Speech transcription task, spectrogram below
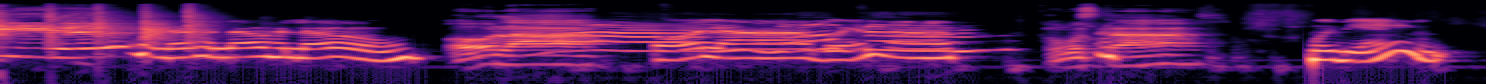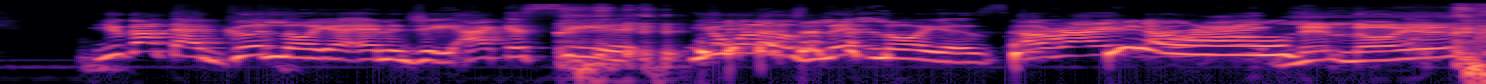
what, what? Hello, hello, hello. Hola. Hola, Welcome. buenas. ¿Cómo estás? Muy bien. You got that good lawyer energy. I can see it. You're one of those lit lawyers. All right? You All right? Lit lawyers.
